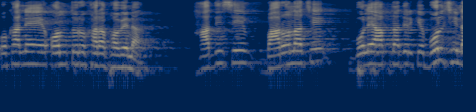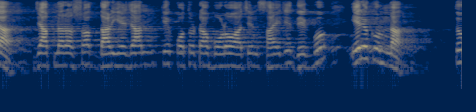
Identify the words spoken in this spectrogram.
ওখানে অন্তরও খারাপ হবে না। হাদিসে বারণ আছে বলে আপনাদেরকে বলছি না যে আপনারা সব দাঁড়িয়ে যান, কে কতটা বড় আছেন সাইজে দেখব, এরকম না। তো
